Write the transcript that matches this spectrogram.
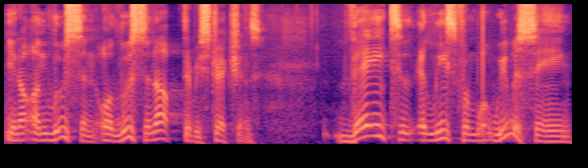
you know, unloosen or loosen up the restrictions. They, to, at least from what we were seeing,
